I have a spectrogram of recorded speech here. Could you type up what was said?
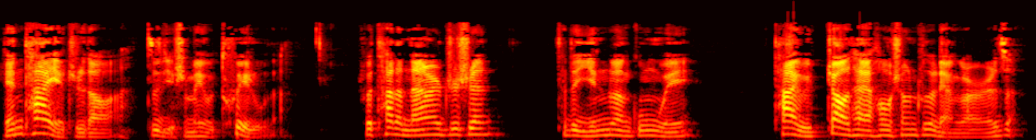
连他也知道啊，自己是没有退路的。说他的男儿之身，他的淫乱宫闱，他与赵太后生出的两个儿子。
